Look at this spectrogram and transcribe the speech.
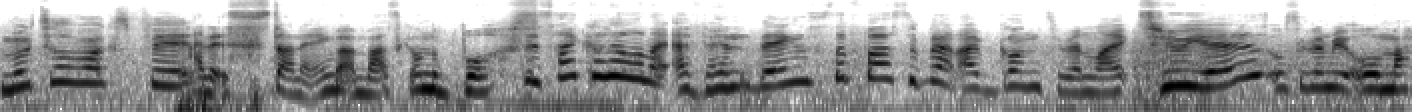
Motel Rocks fit and it's stunning. But I'm about to go on the bus. It's like a little like event thing. Is the first event I've gone to in like two years. Also gonna be all my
